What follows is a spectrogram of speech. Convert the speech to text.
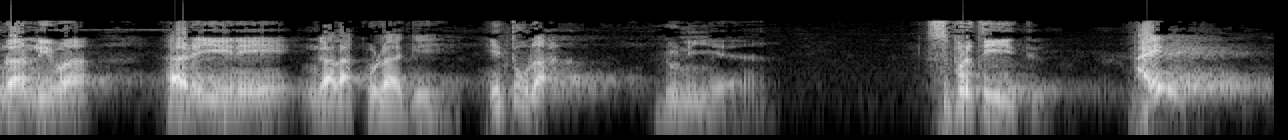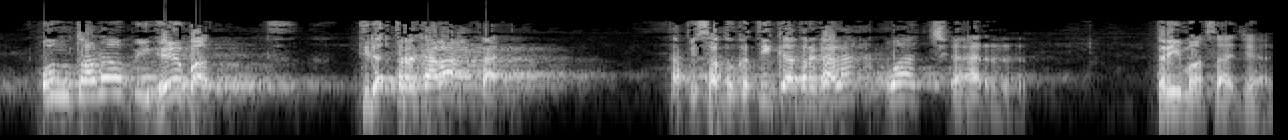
95, hari ini nggak laku lagi. Itulah dunia. Seperti itu. Ain, unta Nabi hebat, tidak terkalahkan. Tapi satu ketika terkalahkan, wajar. Terima saja.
